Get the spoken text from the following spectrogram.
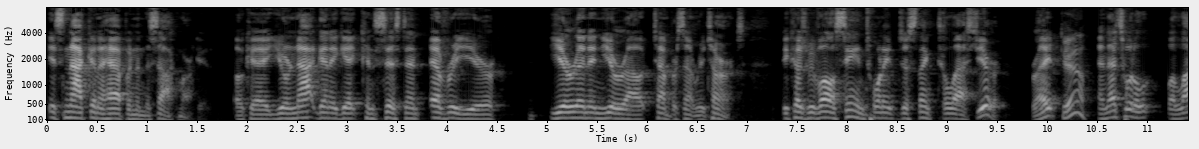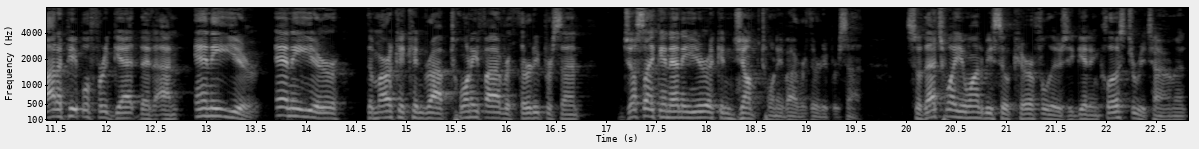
it's not going to happen in the stock market. Okay. You're not going to get consistent every year, year in and year out, 10% returns because we've all seen 20, just think to last year, right? Yeah. And that's what a, a lot of people forget that on any year, any year, the market can drop 25 or 30%. Just like in any year, it can jump 25 or 30%. So that's why you want to be so careful as you're getting close to retirement.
